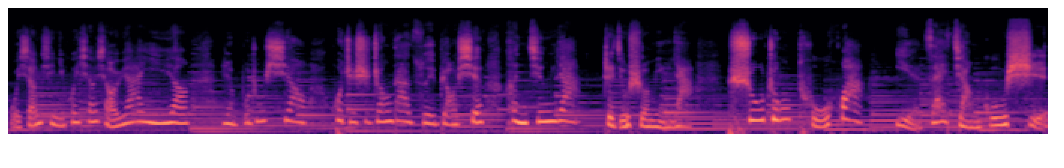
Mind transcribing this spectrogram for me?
我相信你会像小鱼阿姨一样忍不住笑，或者是张大嘴表现很惊讶。这就说明呀，书中图画也在讲故事，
